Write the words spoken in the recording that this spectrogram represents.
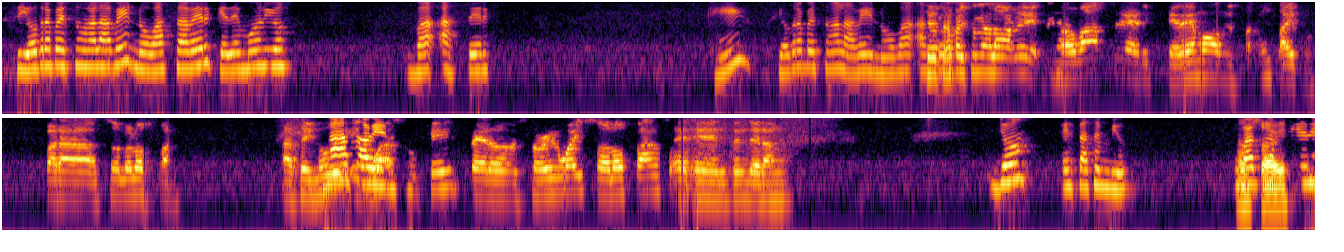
Si otra persona la ve, no va a saber qué demonios va a hacer. ¿Qué? Si otra persona la ve, no va a si hacer. otra persona la ve, no va a ser que demos un typo para solo los fans. Así movie Vas a ver. was okay, pero story wise solo fans eh, eh, entenderán. John, estás en mute. I'm Warcraft sorry. tiene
